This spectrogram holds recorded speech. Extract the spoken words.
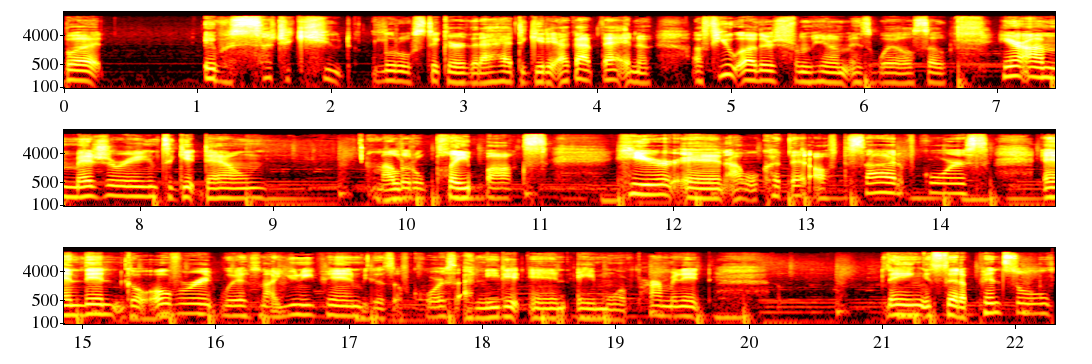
but it was such a cute little sticker that I had to get it. I got that and a, a few others from him as well. So here I'm measuring to get down my little play box here and I will cut that off the side of course and then go over it with my uni pen because of course I need it in a more permanent thing instead of pencil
